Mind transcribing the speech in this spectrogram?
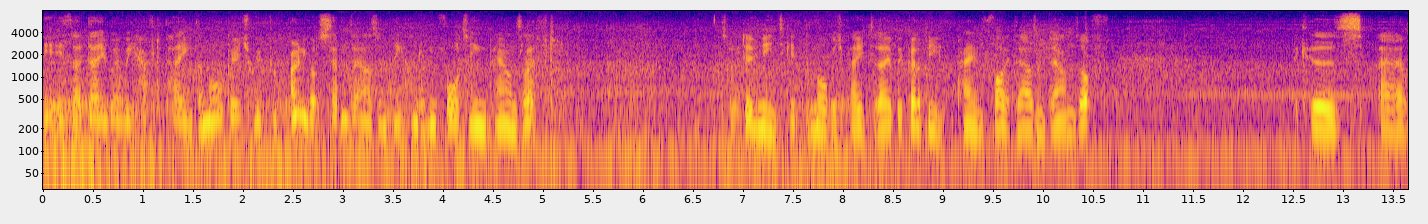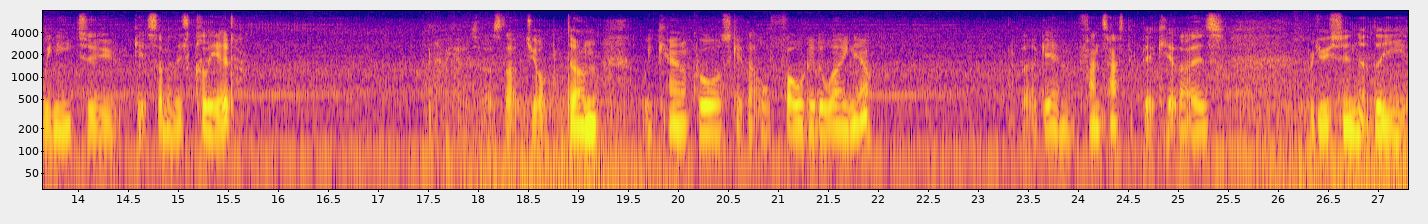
It is that day where we have to pay the mortgage. We've only got £7,814 left. So we do need to get the mortgage paid today. We're going to be paying £5,000 off because uh, we need to get some of this cleared. There we go, so that's that job done. We can of course get that all folded away now. But again, fantastic bit of kit that is. Producing the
